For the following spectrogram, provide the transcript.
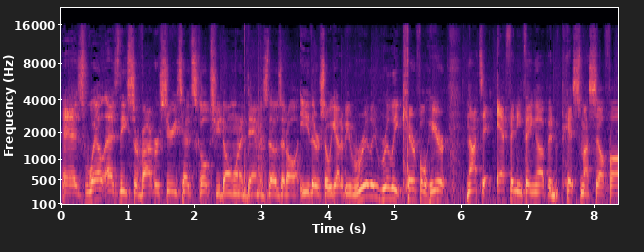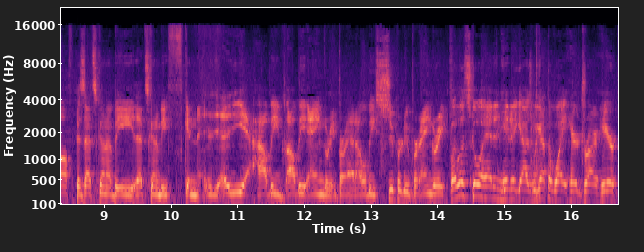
As well as the Survivor Series head sculpts, you don't want to damage those at all either. So we got to be really, really careful here not to F anything up and piss myself off because that's going to be, that's going to be fucking, uh, yeah, I'll be, I'll be angry, Brad. I will be super duper angry. But let's go ahead and hit it, guys. We got the white hair dryer here.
